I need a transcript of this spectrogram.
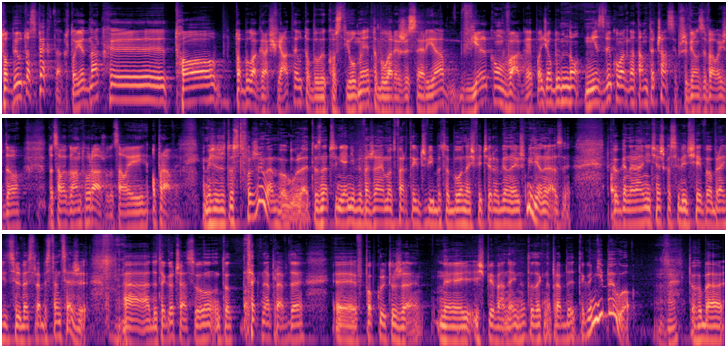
To był to spektakl, to jednak e, to, to była gra świateł, to były kostiumy, to była reżyseria. Wielką wagę, powiedziałbym, no, niezwykłą jak na tamte czasy przywiązywałeś do, do całego anturażu, do całej oprawy. Ja myślę, że to stworzyłem w ogóle. To znaczy ja nie wyważałem otwartych drzwi, bo to było na świecie robione już milion razy. Tylko generalnie ciężko sobie dzisiaj wyobrazić Sylwestra bez tancerzy. A do tego czasu to tak naprawdę e, w popkulturze śpiewanej, no to tak naprawdę tego nie było. To chyba e,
